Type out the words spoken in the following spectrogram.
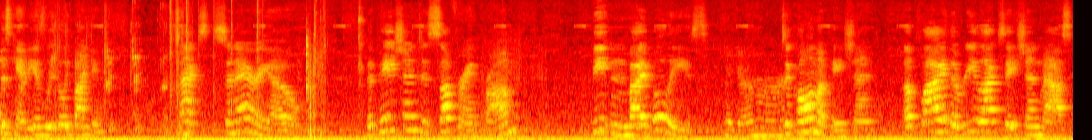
this candy is legally binding. Next scenario. The is suffering from beaten by bullies. Again, To calm a patient, apply the relaxation mask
